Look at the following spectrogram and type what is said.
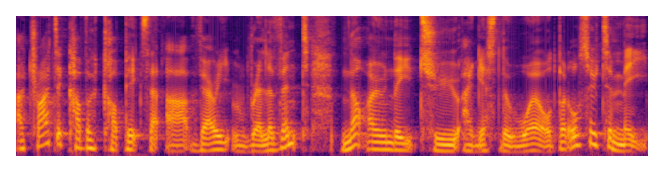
I try to cover topics that are very relevant, not only to, I guess, the world, but also to me,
